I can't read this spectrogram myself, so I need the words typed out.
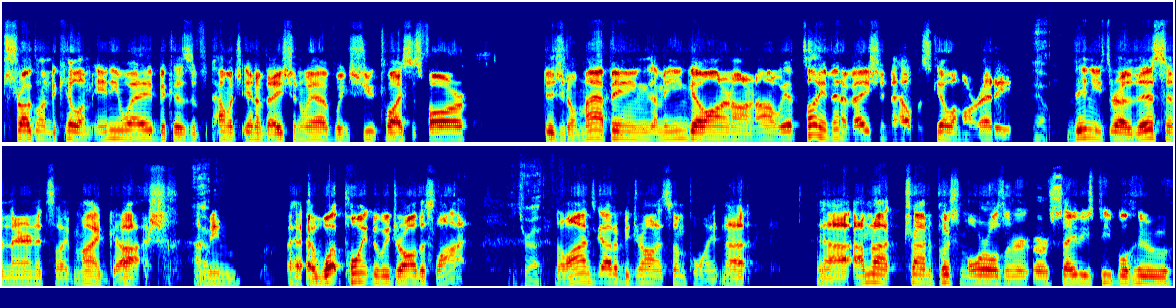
struggling to kill them anyway because of how much innovation we have we can shoot twice as far digital mapping i mean you can go on and on and on we have plenty of innovation to help us kill them already Yeah. then you throw this in there and it's like my gosh Yeah. i mean at at what point do we draw this line That's right. the line's got to be drawn at some point. Not, now, I'm not trying to push morals or, or say these people who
